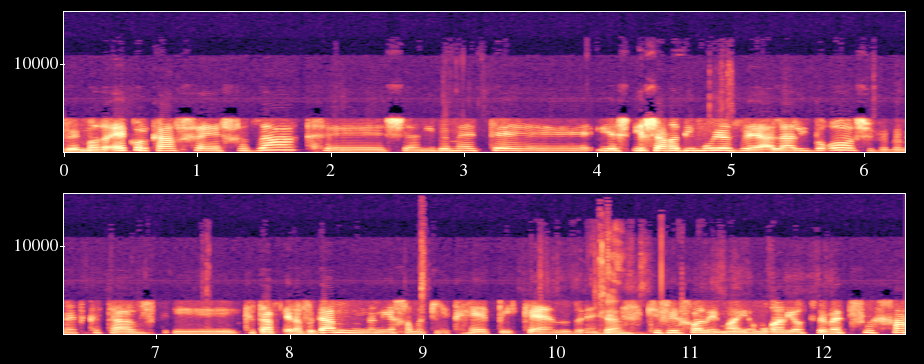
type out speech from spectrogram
זה מראה כל כך אה, חזק, אה, שאני באמת, אה, יש, ישר הדימוי הזה עלה לי בראש, ובאמת כתבתי, כתבתי עליו, וגם נניח המקליט הפי, כן? זה כן. כביכול, מה, היא אמורה להיות באמת שמחה.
